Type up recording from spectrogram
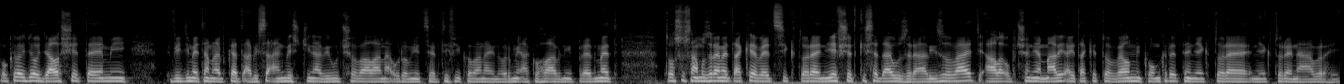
Pokiaľ ide o ďalšie témy, vidíme tam napríklad, aby sa angličtina vyučovala na úrovni certifikovanej normy ako hlavný predmet. To sú samozrejme také veci, ktoré nie všetky sa dajú zrealizovať, ale občania mali aj takéto veľmi konkrétne niektoré, niektoré návrhy.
